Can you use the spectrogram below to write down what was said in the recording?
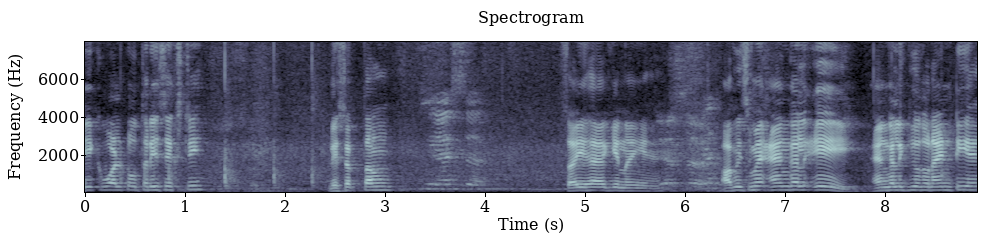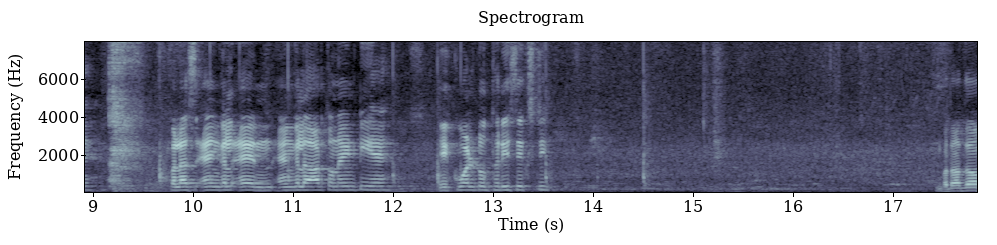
equal to 360 लिख सकता हूँ? Yes, सही है कि नहीं है? Yes, अब इसमें एंगल ए एंगल क्यू तो 90 है। Plus angle N angle R तो 90 है। इक्वल टू 360 बता दो।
